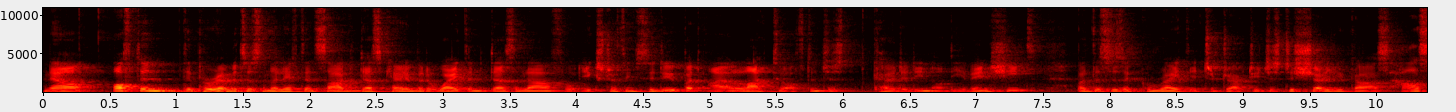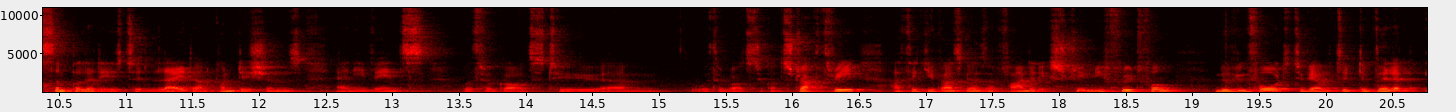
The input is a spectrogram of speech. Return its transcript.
Now, often the parameters on the left hand side, does carry a bit of weight and it does allow for extra things to do, but I like to often just code it in on the event sheet. But this is a great introductory just to show you guys how simple it is to lay down conditions and events with regards to um, with regards to Construct 3. I think you guys guys will find it extremely fruitful moving forward to be able to develop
